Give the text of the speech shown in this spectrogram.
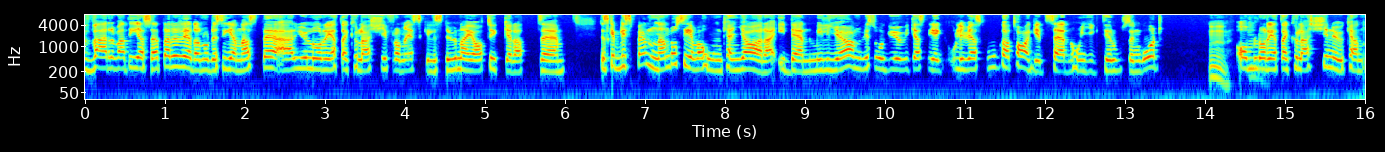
värvat ersättare redan och det senaste är ju Loreta Kulashi från Eskilstuna. Jag tycker att eh, det ska bli spännande att se vad hon kan göra i den miljön. Vi såg ju vilka steg Olivia Skog har tagit sen hon gick till Rosengård. Mm. Om Loreta Kulashi nu kan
